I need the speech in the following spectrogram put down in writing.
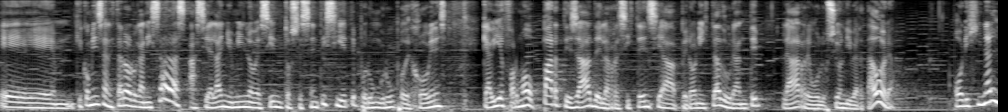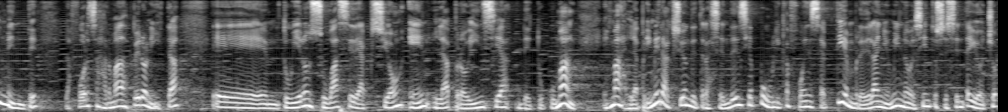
Eh, que comienzan a estar organizadas hacia el año 1967 por un grupo de jóvenes que había formado parte ya de la resistencia peronista durante la Revolución Libertadora. Originalmente, las Fuerzas Armadas Peronistas eh, tuvieron su base de acción en la provincia de Tucumán. Es más, la primera acción de trascendencia pública fue en septiembre del año 1968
